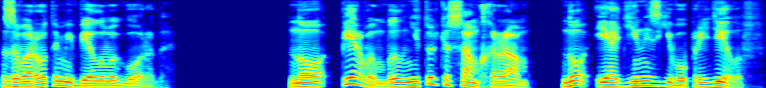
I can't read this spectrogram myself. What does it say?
за воротами Белого города. Но первым был не только сам храм, но и один из его пределов.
